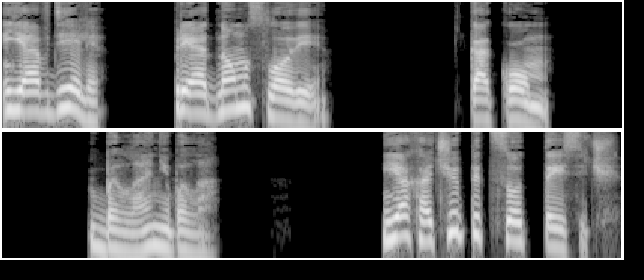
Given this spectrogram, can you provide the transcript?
«Я в деле. При одном условии». «Каком?» Была не была. «Я хочу пятьсот тысяч».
